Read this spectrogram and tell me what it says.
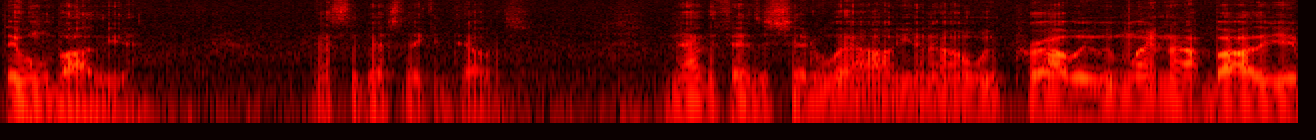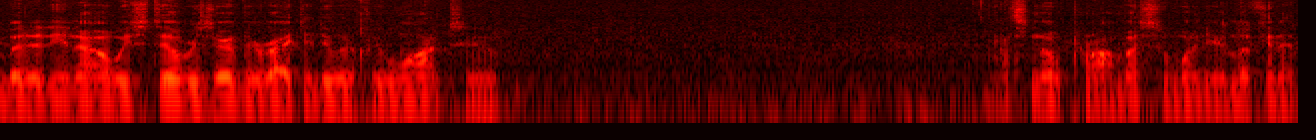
they won't bother you. That's the best they can tell us. Now the feds have said, well, you know, we probably, we might not bother you, but, it, you know, we still reserve the right to do it if we want to. That's no promise. When you're looking at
